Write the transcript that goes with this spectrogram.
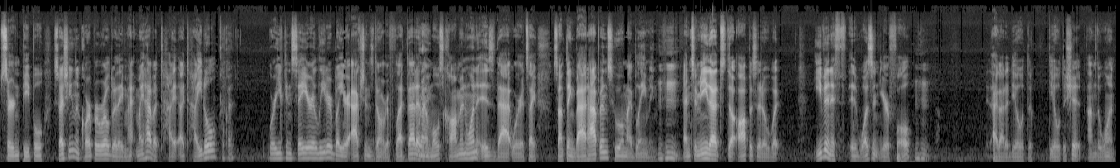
certain people, especially in the corporate world, where they might might have a ti- a title Okay. Where you can say you're a leader, but your actions don't reflect that. And the most common one is that where it's like something bad happens, who am I blaming? Mm-hmm. And to me, that's the opposite of what. Even if it wasn't your fault, Mm-hmm. I got to deal with the deal with the shit. I'm the one.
